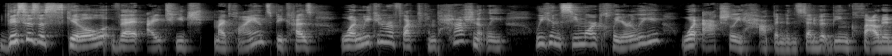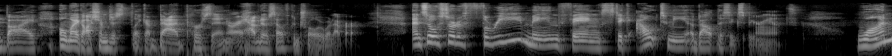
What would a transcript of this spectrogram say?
this is a skill that I teach my clients because when we can reflect compassionately, we can see more clearly what actually happened instead of it being clouded by, oh my gosh, I'm just like a bad person or I have no self control or whatever. And so, sort of three main things stick out to me about this experience. One,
